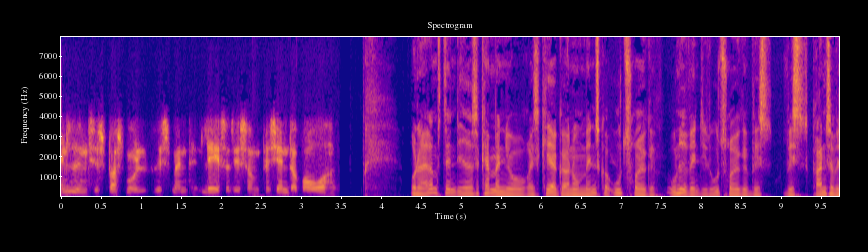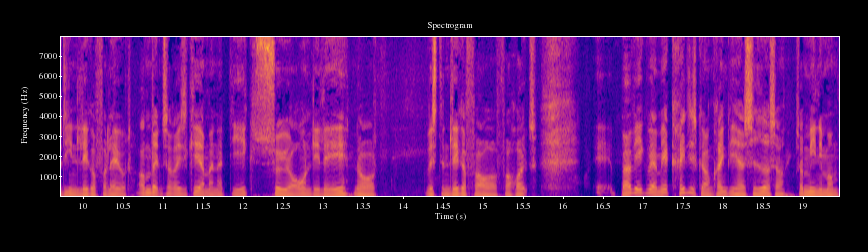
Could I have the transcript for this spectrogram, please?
anledning til spørgsmål, hvis man læser det som patient og borger. Under alle omstændigheder, så kan man jo risikere at gøre nogle mennesker utrygge, unødvendigt utrygge, hvis, hvis grænseværdien ligger for lavt. Omvendt så risikerer man, at de ikke søger ordentlig læge, når, hvis den ligger for, for højt. Øh, bør vi ikke være mere kritiske omkring de her sider så, som minimum?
